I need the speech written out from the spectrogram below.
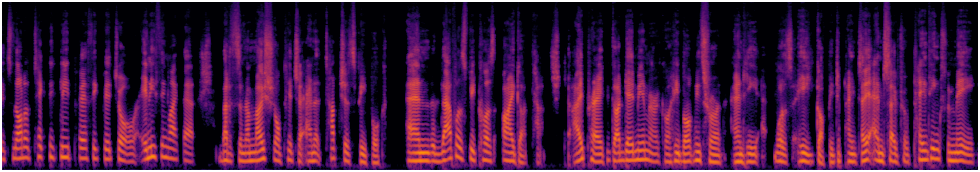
it's not a technically perfect picture or anything like that but it's an emotional picture and it touches people and that was because I got touched. I prayed. God gave me a miracle. He brought me through it and he was, he got me to paint. And so for painting for me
